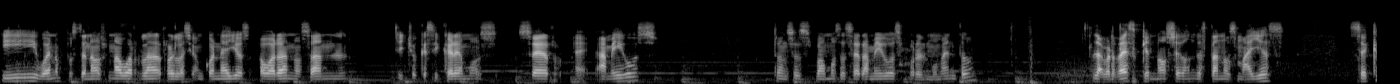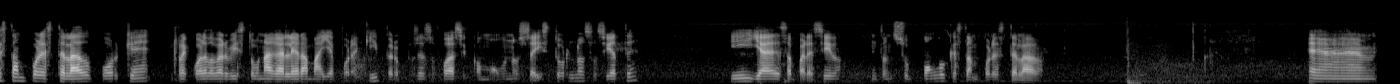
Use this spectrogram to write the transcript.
y bueno, pues tenemos una buena relación con ellos. Ahora nos han dicho que si queremos ser eh, amigos, entonces vamos a ser amigos por el momento. La verdad es que no sé dónde están los mayas. Sé que están por este lado porque recuerdo haber visto una galera maya por aquí, pero pues eso fue hace como unos 6 turnos o 7 y ya ha desaparecido. Entonces supongo que están por este lado. Em,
